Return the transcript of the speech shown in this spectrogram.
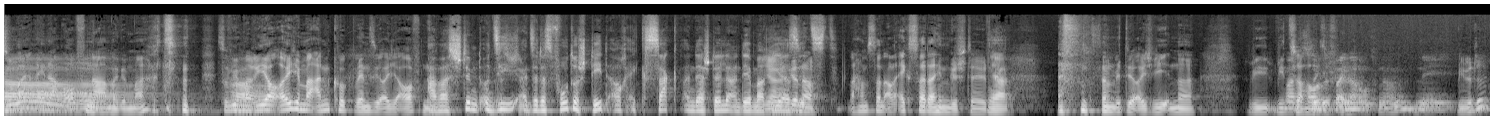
bei einer Aufnahme gemacht. so wie Maria euch immer anguckt, wenn sie euch aufnimmt. Aber es stimmt. Und sie, also das Foto steht auch exakt an der Stelle, an der Maria Ja, genau. sitzt. Da haben es dann auch extra dahingestellt. Ja. damit ihr euch wie in einer, wie, wie War zu das Hause wirklich bei fühlt. einer Aufnahme? Nee. Wie bitte?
